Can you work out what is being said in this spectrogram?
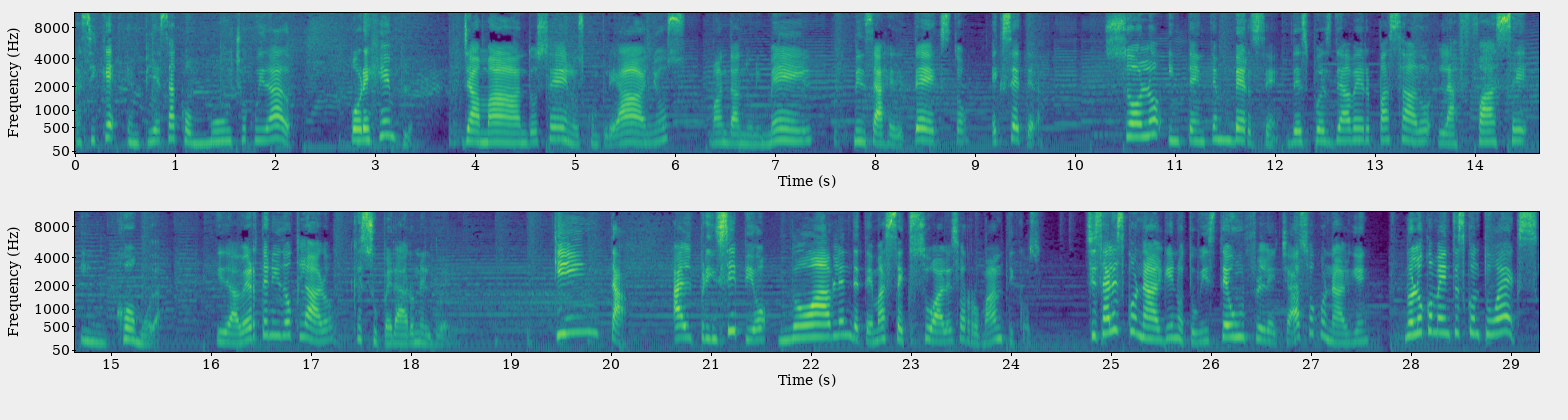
Así que empieza con mucho cuidado. Por ejemplo, llamándose en los cumpleaños, mandando un email, mensaje de texto, etc. Solo intenten verse después de haber pasado la fase incómoda y de haber tenido claro que superaron el duelo. Quinta, al principio no hablen de temas sexuales o románticos. Si sales con alguien o tuviste un flechazo con alguien, no lo comentes con tu ex.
